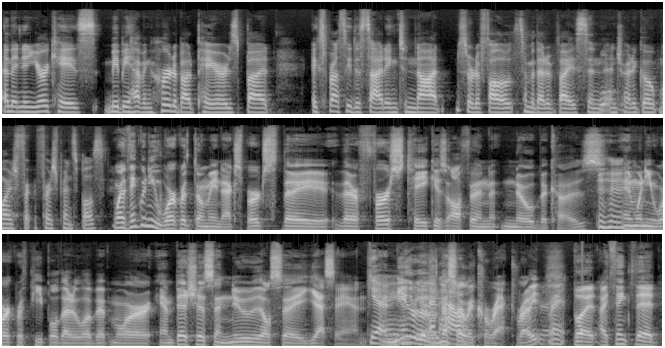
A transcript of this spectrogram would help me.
And then in your case, maybe having heard about payers, but expressly deciding to not sort of follow some of that advice and, and try to go more f- first principles? Well, I think when you work with domain experts, they their first take is often no because, Mm-hmm. and when you work with people that are a little bit more ambitious and new, they'll say yes and, Yeah, and yeah. neither of those And is necessarily how. correct, right? Right. But I think that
